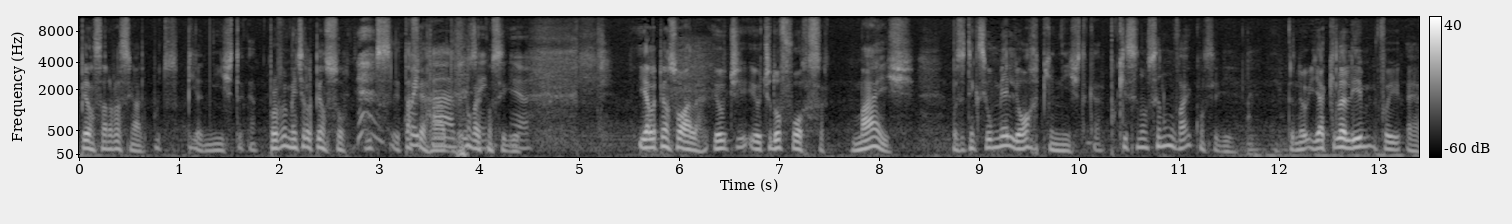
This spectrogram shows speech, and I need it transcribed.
pensando assim, olha, putz, pianista, cara. Provavelmente ela pensou, putz, ele tá Coitado, ferrado, ele não vai conseguir. É. E ela pensou, olha, eu te, eu te dou força, mas você tem que ser o melhor pianista, cara, porque senão você não vai conseguir. Entendeu? E aquilo ali foi, é,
